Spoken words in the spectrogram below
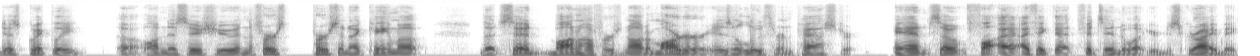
just quickly uh, on this issue, and the first person I came up that said Bonhoeffer's not a martyr is a Lutheran pastor. And so I think that fits into what you're describing.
